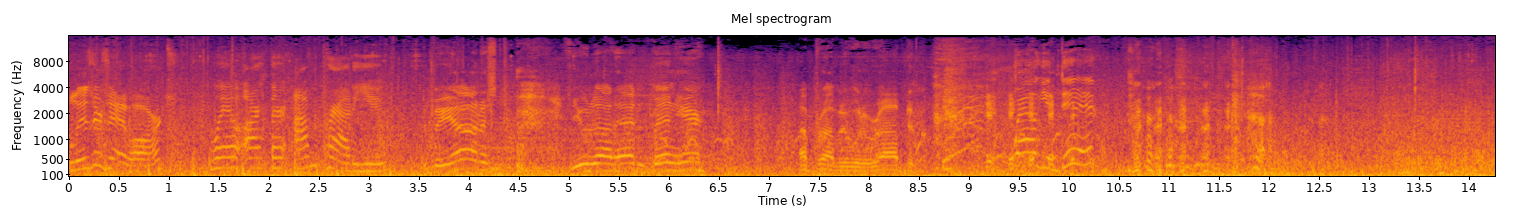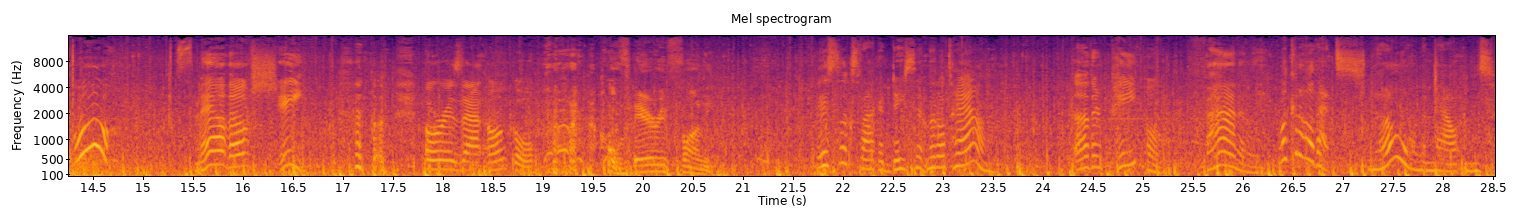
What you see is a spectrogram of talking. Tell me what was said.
Lizards have hearts. Be honest, if you lot hadn't been here, I probably would have robbed him. Well, you didn't. Woo! Smell those sheep. or is that Uncle? Oh, very funny. This looks like a decent little town. Other people. Finally. Look at all that snow on the mountains.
